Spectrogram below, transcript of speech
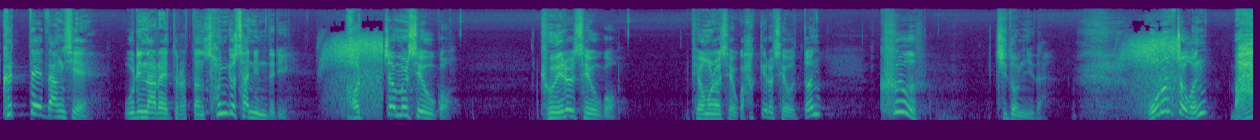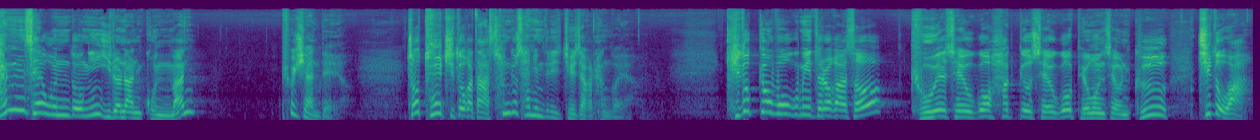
그때 당시에 우리나라에 들었던 선교사님들이 거점을 세우고 교회를 세우고 병원을 세우고 학교를 세웠던 그 지도입니다. 오른쪽은 만세 운동이 일어난 곳만 표시한대요. 저 두 지도가 다 선교사님들이 제작을 한 거예요. 기독교 복음이 들어가서 교회 세우고 학교 세우고 병원 세운 그 지도와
